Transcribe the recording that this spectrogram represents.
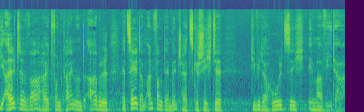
Die alte Wahrheit von Kain und Abel erzählt am Anfang der Menschheitsgeschichte, die wiederholt sich immer wieder.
